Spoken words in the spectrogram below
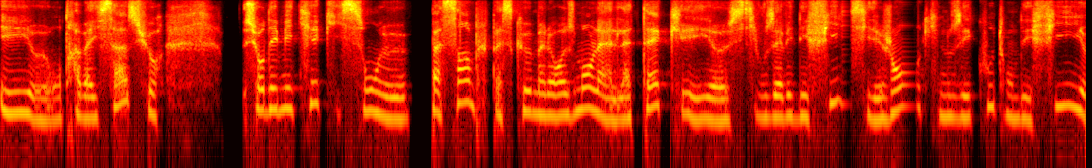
et euh, on travaille ça sur sur des métiers qui sont euh, pas simples parce que malheureusement la, la tech et si vous avez des filles, si les gens qui nous écoutent ont des filles,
